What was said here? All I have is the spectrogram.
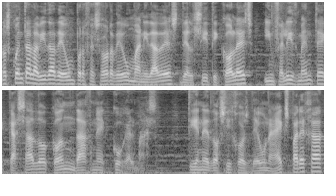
Nos cuenta la vida de un profesor de humanidades del City College infelizmente casado con Daphne Kugelmas. Tiene dos hijos de una expareja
